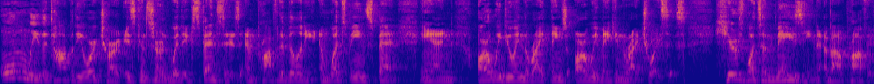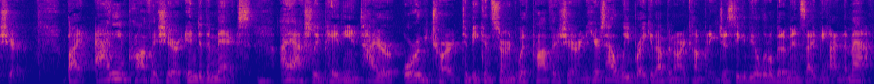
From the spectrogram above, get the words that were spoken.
only the top of the org chart is concerned with expenses and profitability and what's being spent and are we doing the right things? Are we making the right choices? Here's what's amazing about profit share by adding profit share into the mix, I actually pay the entire org chart to be concerned with profit share. And here's how we break it up in our company, just to give you a little bit of insight behind the math.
